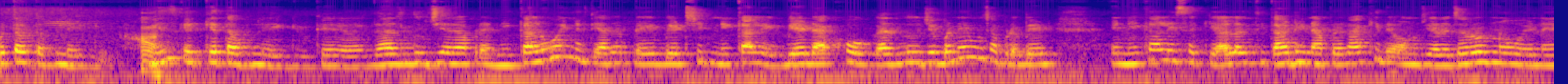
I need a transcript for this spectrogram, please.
બતાવતા ભૂલાઈ ગયું. મીન્સ કે કેતા ભૂલાઈ ગયું કે ગાદલું જ્યારે આપણે નિકાલવું હોય ને ત્યારે આપણે એ બેડશીટ નીકાળી બેડ આખો ગાદલું જે બનાવ્યું છે આપણે બેડ એ નિકાલી શકીએ, અલગથી કાઢીને આપણે રાખી દેવાનું. જ્યારે જરૂર ન હોય ને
